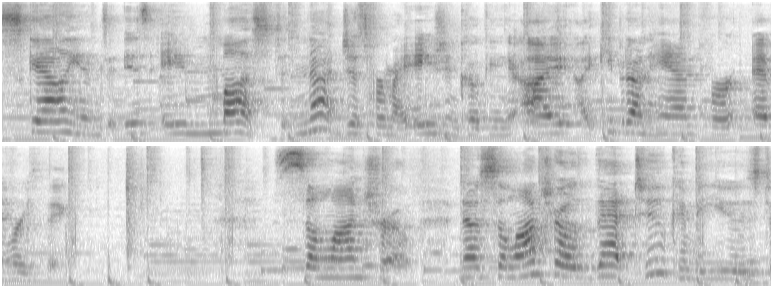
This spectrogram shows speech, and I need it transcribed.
scallions is a must, not just for my Asian cooking. I, I keep it on hand for everything. Cilantro. Now cilantro, that too can be used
